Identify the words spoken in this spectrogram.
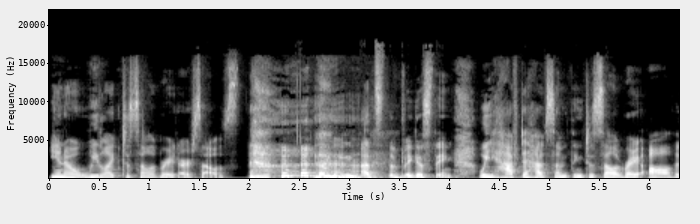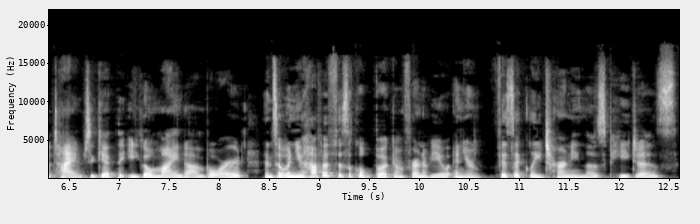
you know, we like to celebrate ourselves. that's the biggest thing. We have to have something to celebrate all the time to get the ego mind on board. And so when you have a physical book in front of you and you're physically turning those pages,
